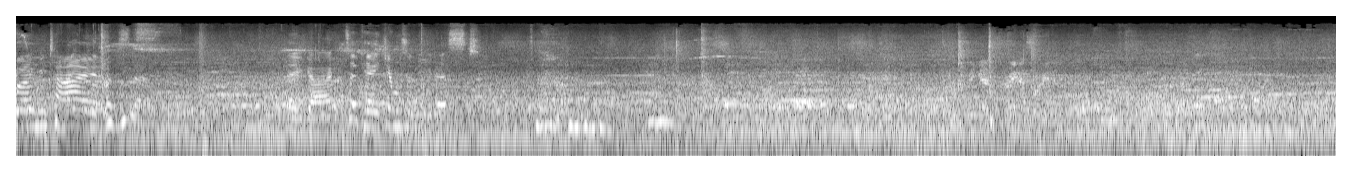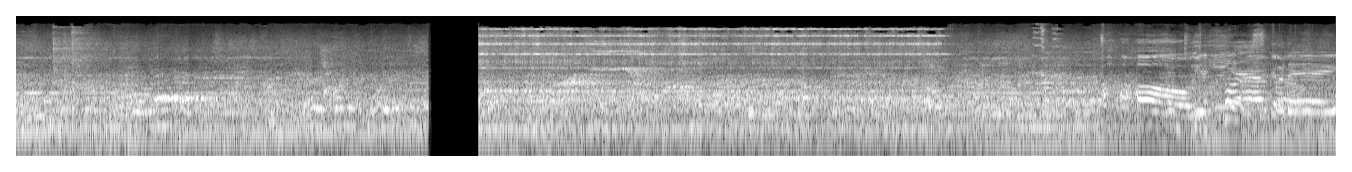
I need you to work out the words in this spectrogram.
Fun times. There you go. It's okay, Jim was a nudist. Your yeah, chorus, buddy.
